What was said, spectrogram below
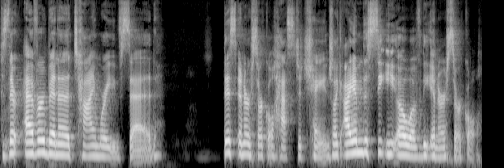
has there ever been a time where you've said this inner circle has to change like i am the ceo of the inner circle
